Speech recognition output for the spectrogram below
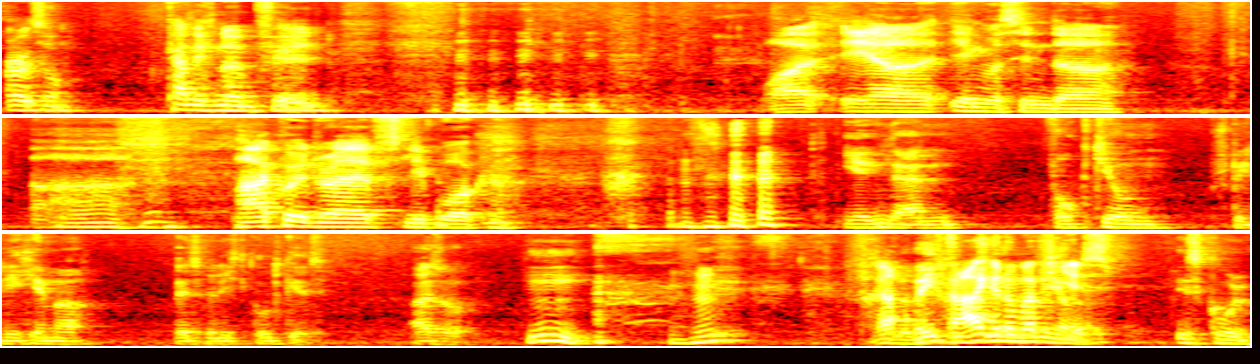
Also, kann ich nur empfehlen. Boah, eher irgendwas in der äh, Parkway Drive, Sleepwalker. Irgendein Folktune spiele ich immer, wenn es mir nicht gut geht. Also, Fra welche Frage Tiere Nummer bin ich 4. aus? Ist cool.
